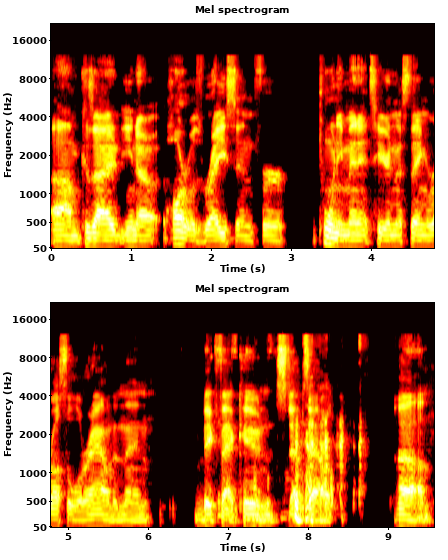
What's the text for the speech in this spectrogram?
Um, because I, you know, heart was racing for 20 minutes hearing this thing rustle around and then big fat coon steps out. Um,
